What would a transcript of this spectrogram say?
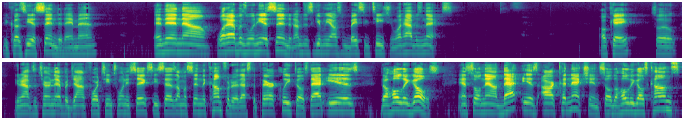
because he ascended. Amen. And then now, what happens when he ascended? I'm just giving y'all some basic teaching. What happens next? Okay, so you don't have to turn there, but John 14, 26, he says, I'm going to send the comforter. That's the Paracletos. That is the Holy Ghost. And so now that is our connection. So the Holy Ghost comes,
